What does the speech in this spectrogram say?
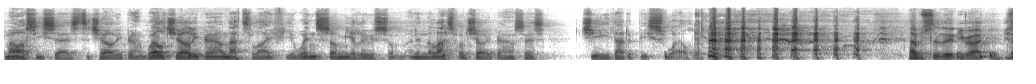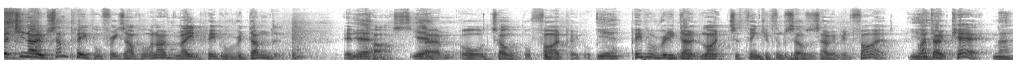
Marcy says to Charlie Brown, Well, Charlie Brown, that's life. You win some, you lose some. And in the last one, Charlie Brown says, Gee, that'd be swell. Absolutely right. But you know, some people, for example, when I've made people redundant in the past, Yeah. um, or told or fired people, Yeah. people really don't like to think of themselves as having been fired. Yeah. I don't care. No.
